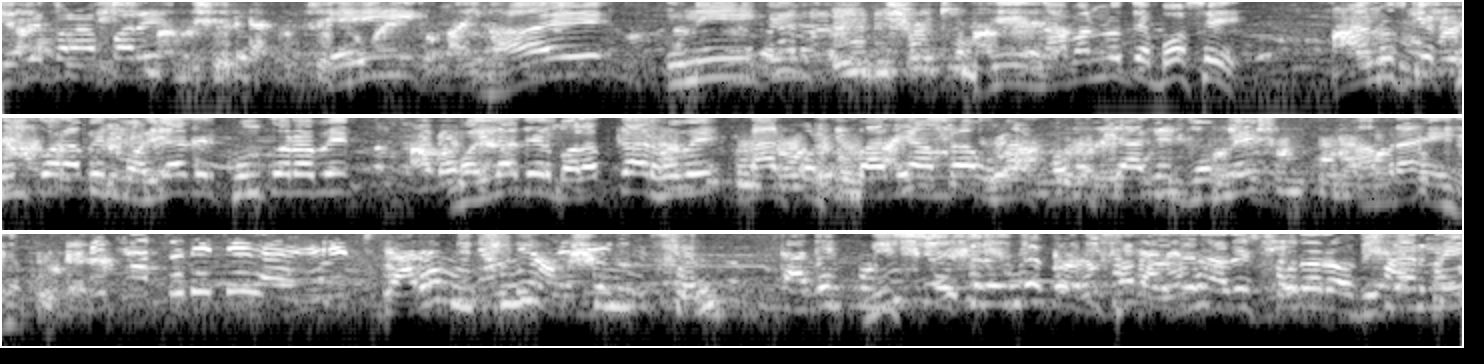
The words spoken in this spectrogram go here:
যেতে না পারে। এই ভয়ে উনি যে নামান্নতে বসে মানুষকে খুন করাবেন মহিলাদের খুন করাবেন মহিলাদের বলাৎকার হবে তার প্রতিবাদে আমরা উনার পদত্যাগের জন্য আমরা এইসব নিশ্চয়ই বিরোধিতা করছি ছাত্রদের করার অধিকার নেই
